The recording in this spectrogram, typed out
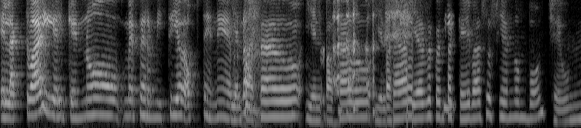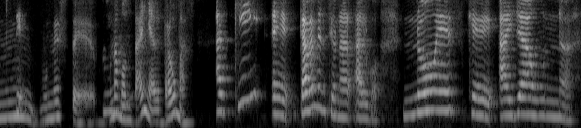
el actual y el que no me permitió obtener. Y el pasado, y el pasado, y el pasado, y haz de cuenta que vas haciendo un bonche, un, este, una montaña de traumas. Aquí eh, cabe mencionar algo, no es que haya una,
